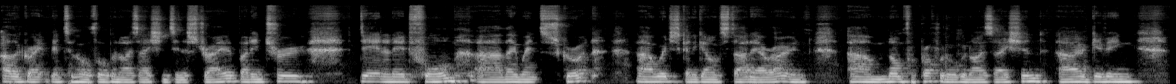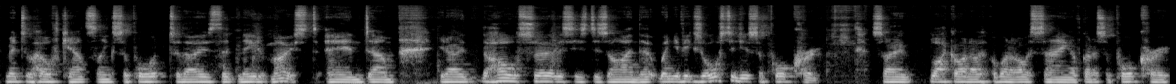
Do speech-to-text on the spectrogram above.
other great mental health organisations in Australia, but in true Dan and Ed form, uh, they went, screw it. Uh, we're just going to go and start our own um, non for profit organisation, uh, giving mental health counselling support to those that need it most. And, um, you know, the whole service is designed that when you've exhausted your support crew, so like what I, was saying, I've got a support crew.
